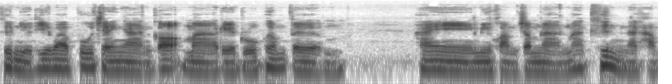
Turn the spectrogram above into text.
ขึ้นอยู่ที่ว่าผู้ใช้งานก็มาเรียนรู้เพิ่มเติม ให้มีความชำนาญมากขึ้นนะครับ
